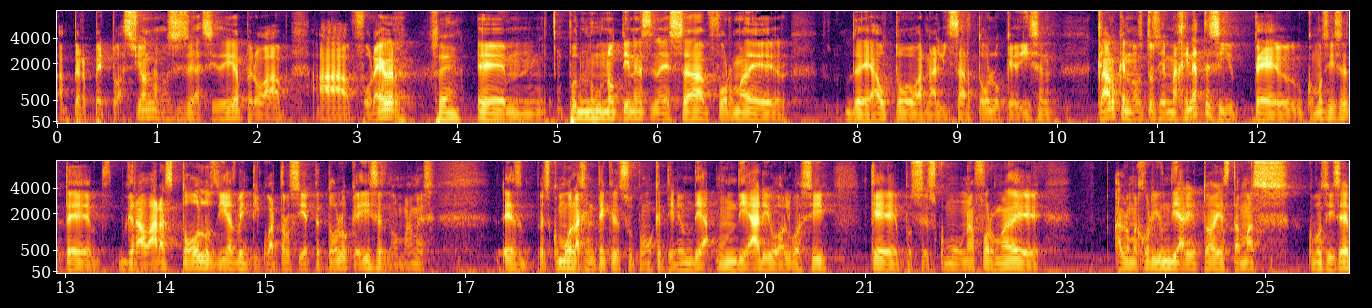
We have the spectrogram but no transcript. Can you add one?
a perpetuación, no sé si así se diga, pero a, a forever, Sí. eh, pues no, no tienes esa forma de, de autoanalizar todo lo que dicen. Claro que nosotros, imagínate si te, ¿cómo se dice? Te grabaras todos los días 24/7 todo lo que dices, no mames. Es, es como la gente que supongo que tiene un, dia- un diario o algo así, que pues es como una forma de, a lo mejor y un diario todavía está más, ¿cómo se dice?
